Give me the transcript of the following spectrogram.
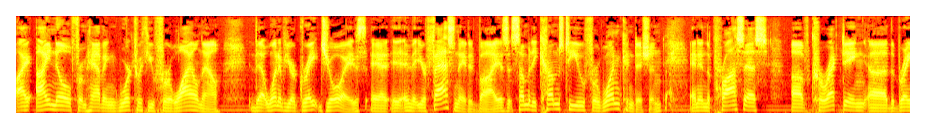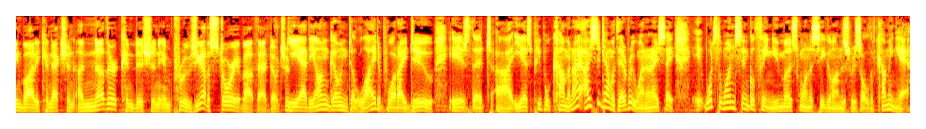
I, I know from having worked with you for a while now that one of your great joys uh, and that you're fascinated by is that somebody comes to you for one condition, and in the process of correcting uh, the brain body connection, another condition improves. You have a story about that, don't you? Yeah, the ongoing delight of what I do is that, uh, yes, people come, and I, I, sit down with everyone and I say, What's the one single thing you most want to see gone as a result of coming here?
